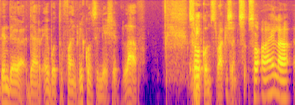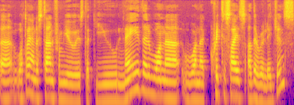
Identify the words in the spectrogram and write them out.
then they are, they are able to find reconciliation, love, So- reconstruction. So, so Ayla, uh, what I understand from you is that you neither wanna wanna criticize other religions,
